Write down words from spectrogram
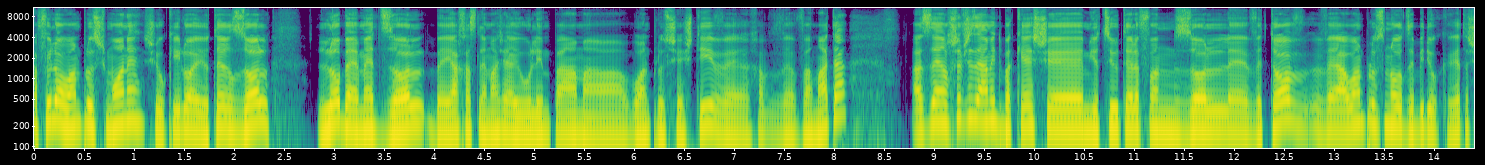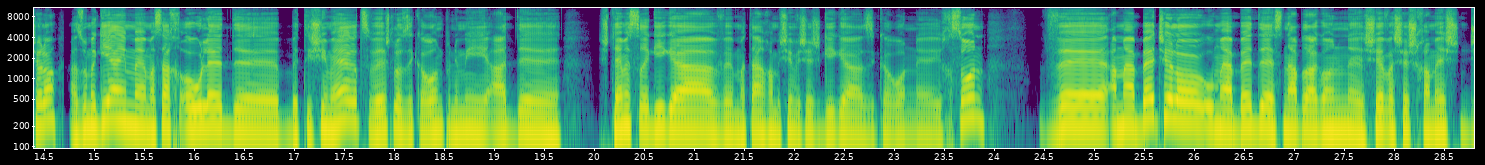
אפילו ה-OnePlus 8, שהוא כאילו היותר זול, לא באמת זול ביחס למה שהיו עולים פעם ה-OnePlus 6T ומטה. אז אני חושב שזה היה מתבקש שהם יוציאו טלפון זול אה, וטוב, וה-OnePlus Nord זה בדיוק הקטע שלו. אז הוא מגיע עם אה, מסך OLED אה, ב-90 הרץ, ויש לו זיכרון פנימי עד 12 גיגה ו-256 גיגה זיכרון אחסון. והמעבד שלו הוא מעבד סנאפדרגון 765G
